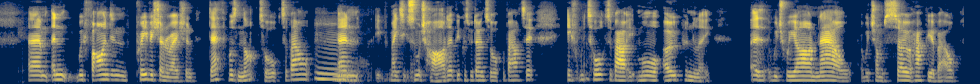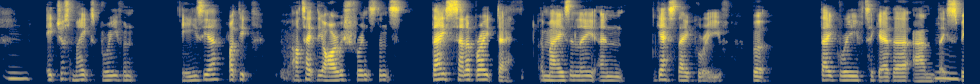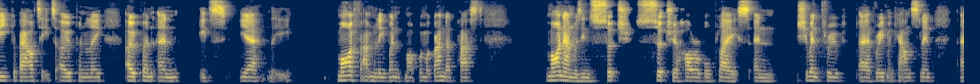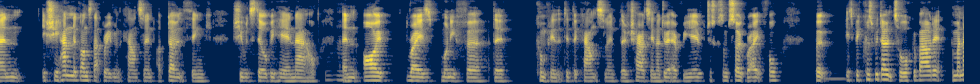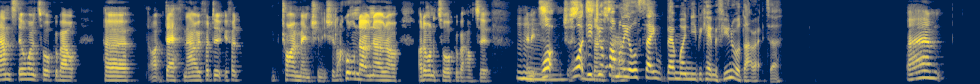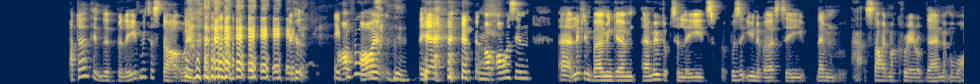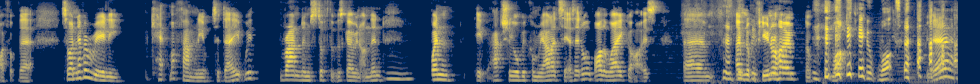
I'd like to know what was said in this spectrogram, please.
Um, and we find in previous generation, death was not talked about, mm. and it makes it so much harder because we don't talk about it. If we talked about it more openly, uh, which we are now, which I'm so happy about, Mm. it just makes bereavement easier. Like the, I'll take the Irish for instance. They celebrate death amazingly, and yes, they grieve, but they grieve together and they Mm. speak about it. It's openly open, and it's yeah. My family when my, when my granddad passed, my nan was in such such a horrible place, and she went through uh, bereavement counselling, and if she hadn't have gone to that bereavement counselling, I don't think she would still be here now. Mm. And I raise money for the company that did the counselling, the charity, and I do it every year just because I'm so grateful. But mm. it's because we don't talk about it, and my nan still won't talk about her like, death now. If I do, if I try and mention it, she's like, "Oh no, no, no, I don't want to talk about it." And mm-hmm. it's What just What did so your family sad. all say then when you became a funeral director? Um, I don't think they believe me to start with. because April I, I- yeah, I, mm. I was in, uh, lived in Birmingham, uh, moved up to Leeds, was at university, then started my career up there, met my wife up there. So I never really kept my family up to date with random stuff that was going on. Then Mm. when it actually all become reality, I said, "Oh, by the way, guys, um, open up a funeral home." What? what? yeah.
